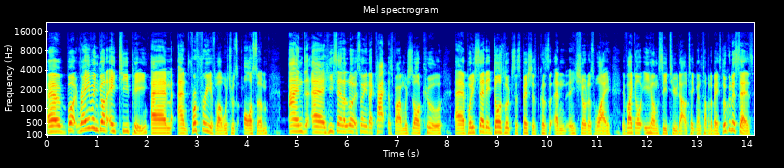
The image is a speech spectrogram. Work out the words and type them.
Um, but Raven got a TP, um, and for free as well, which was awesome. And uh, he said, look, it's only the cactus farm, which is all cool. Uh, but he said it does look suspicious because, and he showed us why. If I go eHome C2, that'll take me on top of the base. Look what it says.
